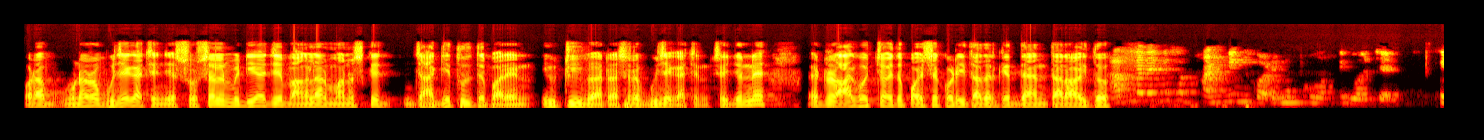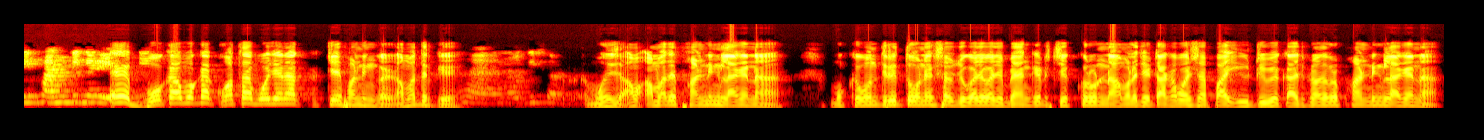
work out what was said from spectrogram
ওরা ওনারা বুঝে গেছেন যে সোশ্যাল মিডিয়া যে বাংলার মানুষকে জাগিয়ে তুলতে পারেন ইউটিউবাররা সেটা বুঝে গেছেন। সেই জন্য একটু রাগ হচ্ছে হয়তো পয়সা করি তাদেরকে দেন তারা হয়তো এ বোকা বোকা কথা বোঝে না কে ফান্ডিং করেন আমাদেরকে? হ্যাঁ মোদি আমাদের ফান্ডিং লাগে না। মুখ্যমন্ত্রীর তো অনেক সব যোগাযোগ আছে। ব্যাংকের চেক করুন না আমরা যে টাকা পয়সা পাই ইউটিউবে কাজ করি আমাদের ফান্ডিং লাগে না।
